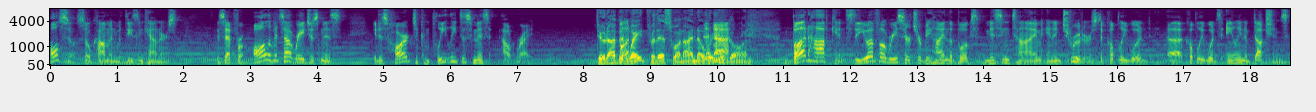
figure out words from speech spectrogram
also so common with these encounters, is that for all of its outrageousness, it is hard to completely dismiss outright. Dude, I've been Budd- waiting for this one. I know where you're going. Budd Hopkins, the UFO researcher behind the books Missing Time and Intruders, the Copley, Wood, uh, Copley Woods alien abductions,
